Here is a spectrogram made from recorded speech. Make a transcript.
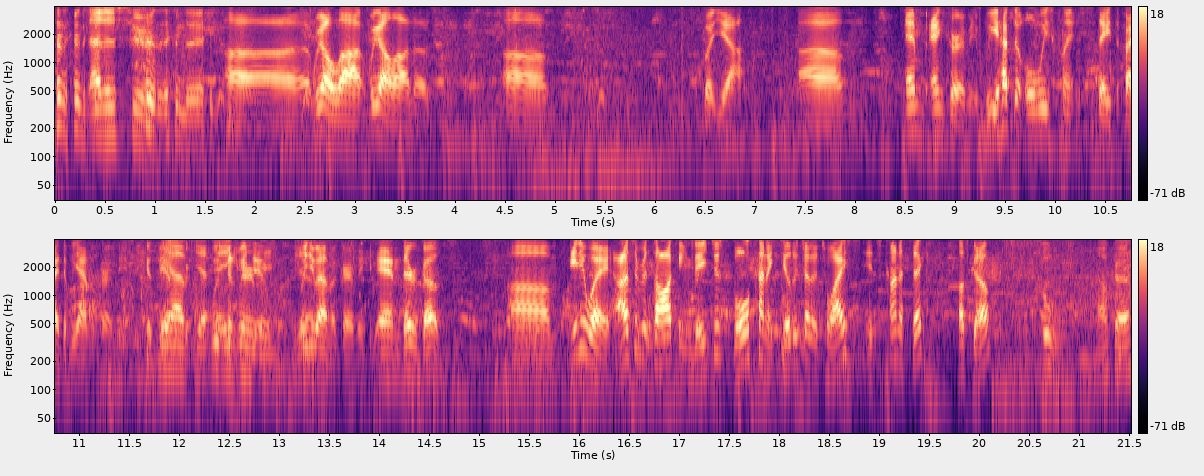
That is true. uh, we got a lot. We got a lot of those. Um, but yeah, um, and and Kirby. We have to always state the fact that we have a Kirby because we, We have, have- a, yeah, we, a we do. Kirby, We do have a Kirby, and they're goats. Um, anyway, as we've been talking, they just both kind of killed each other twice. It's kind of sick. Let's go. Ooh. okay.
